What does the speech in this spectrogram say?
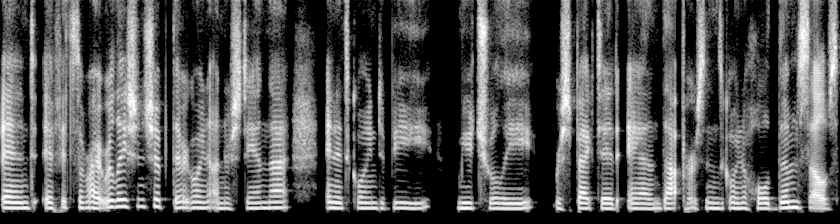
And if it's the right relationship, they're going to understand that and it's going to be mutually respected and that person's going to hold themselves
